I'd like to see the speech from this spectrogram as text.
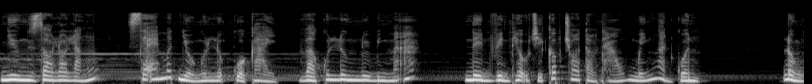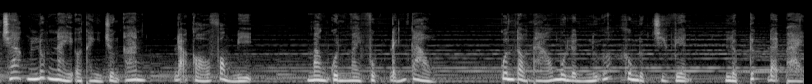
nhưng do lo lắng sẽ mất nhiều nguồn lượng của cải và quân lương nuôi binh mã, nên viên thiệu chỉ cấp cho tào tháo mấy ngàn quân. Đồng Trác lúc này ở thành Trường An đã có phòng bị, mang quân mai phục đánh Tào. Quân Tào Tháo một lần nữa không được chi viện, lập tức đại bại.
